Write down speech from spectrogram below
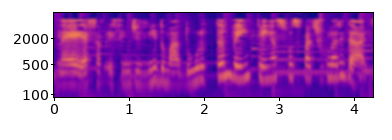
né, essa, esse indivíduo maduro também tem as suas particularidades.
